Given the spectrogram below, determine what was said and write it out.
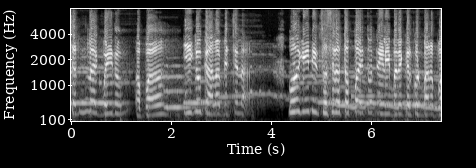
ಚೆನ್ನಾಗಿ ಬೈದು, ಅಪ್ಪ, ಈಗಲೂ ಕಾಲ ಬಿಚ್ಚಿಲ್ಲ. ಹೋಗಿ ನಿನ್ ಸೊಸೆನ ತಪ್ಪಾಯ್ತು ಅಂತ ಹೇಳಿ ಮನೆ ಕರ್ಕೊಂಡ್ ಬಾರಪ್ಪ.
